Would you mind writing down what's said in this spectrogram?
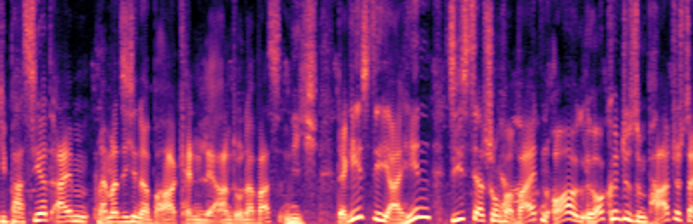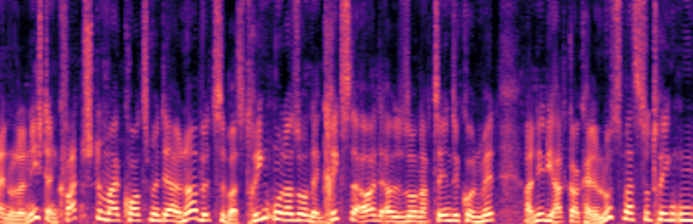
die passiert einem, wenn man sich in einer Bar kennenlernt oder was, nicht. Da gehst du ja hin, siehst ja schon von Weitem, oh, ja, könnte sympathisch sein oder nicht, dann quatschst du mal kurz mit der, na, willst du was trinken oder so und dann kriegst du also so nach 10 Sekunden mit, ah nee, die hat gar keine Lust, was zu trinken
